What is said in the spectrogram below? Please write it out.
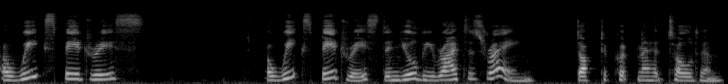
A week's bed rest a week's bed rest and you'll be right as rain, Dr. Kuttner had told him.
